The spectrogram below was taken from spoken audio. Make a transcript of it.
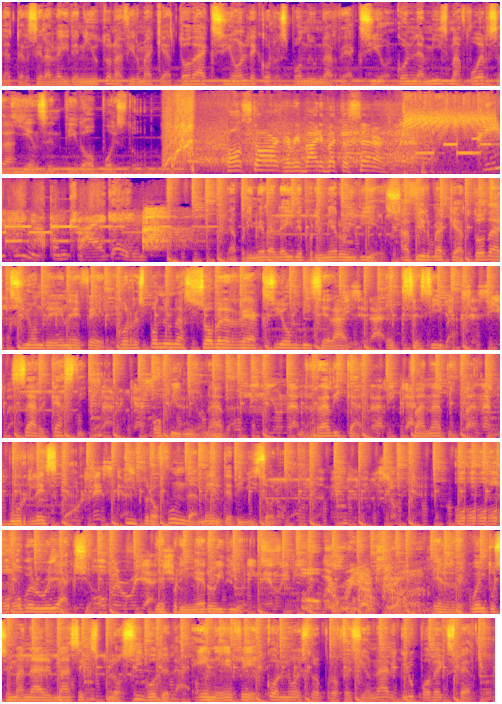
La tercera ley de Newton afirma que a toda acción le corresponde una reacción con la misma fuerza y en sentido opuesto. La primera ley de primero y diez afirma que a toda acción de NFL corresponde una sobrereacción visceral, excesiva, sarcástica, opinionada, radical, fanática, burlesca y profundamente divisoria. Overreaction de primero y diez. El recuento semanal más explosivo de la NF con nuestro profesional grupo de expertos.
